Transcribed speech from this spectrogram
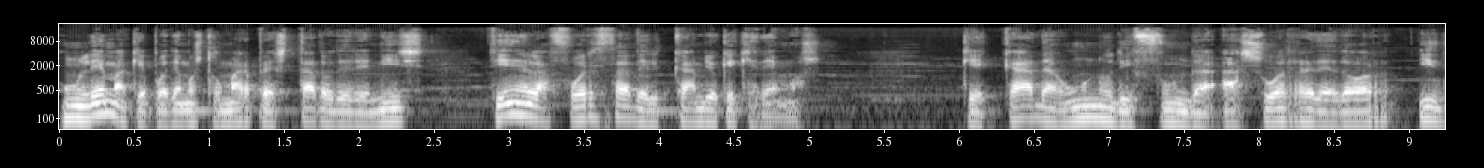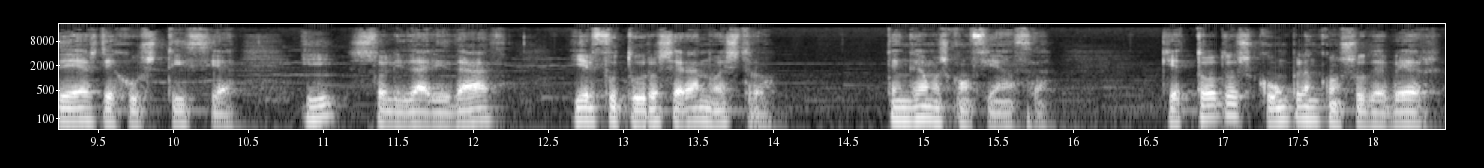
Un lema que podemos tomar prestado de Denis tiene la fuerza del cambio que queremos. que cada uno difunda a su alrededor ideas de justicia y solidaridad y el futuro será nuestro. Tengamos confianza, que todos cumplan con su deber.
